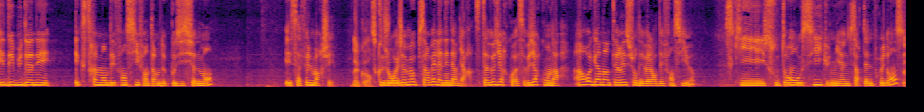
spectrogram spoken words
et début d'année extrêmement défensif en termes de positionnement, et ça fait le marché. D'accord. Ce que j'aurais jamais observé l'année dernière. Ça veut dire quoi? Ça veut dire qu'on a un regain d'intérêt sur des valeurs défensives, ce qui sous-tend aussi qu'il y a une certaine prudence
